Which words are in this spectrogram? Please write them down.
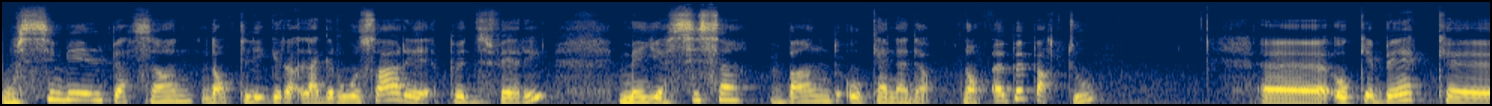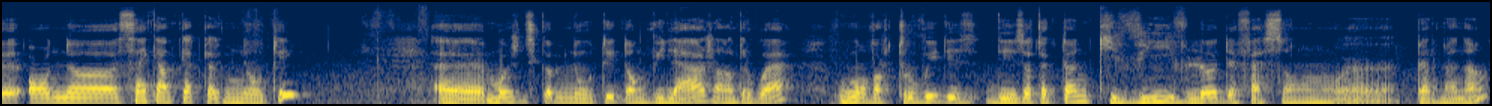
ou 6000 personnes. Donc, la grosseur est, peut différer, mais il y a 600 bandes au Canada. Donc, un peu partout. Euh, au Québec, euh, on a 54 communautés. Euh, moi, je dis communauté, donc village, endroit, où on va retrouver des, des Autochtones qui vivent là de façon euh, permanente.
